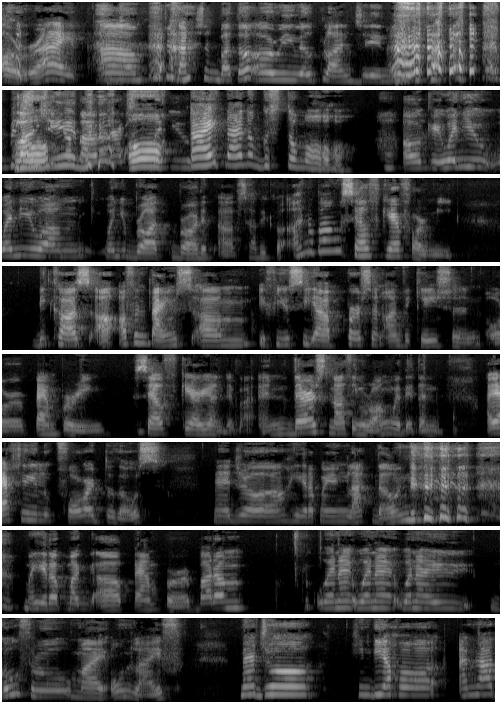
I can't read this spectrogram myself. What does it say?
All right. Um, introduction ba to or we will plunge in? I've been Plunge in. about it actually Oh, you kahit na anong gusto mo. Okay, when you when you um when you brought brought it up, sabi ko, ano bang self-care for me? Because uh, oftentimes um if you see a person on vacation or pampering, self-care yan, 'di ba? And there's nothing wrong with it and I actually look forward to those. Medyo uh, hirap ngayong lockdown. Mahirap mag uh, pamper. But um when I when I when I go through my own life, medyo hindi ako, I'm not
